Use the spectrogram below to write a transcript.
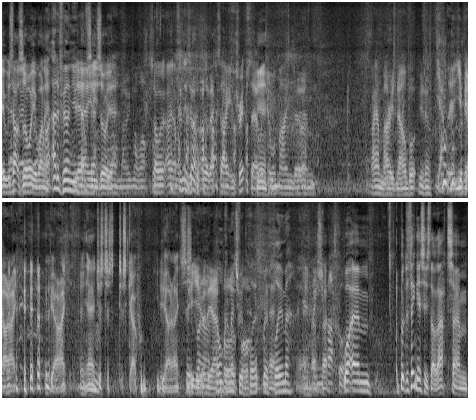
It was that Zorya, I wasn't it? I had a feeling you. Yeah, FC yeah, Zorya. yeah. No, not that. So I, I think there's a couple of exciting trips there, which I Yeah. wouldn't mind. Um, I am married now, but you know. Yeah, you'll be all right. You'll be all right. Yeah, just just just go. You'll be all right. See you you at the a pilgrimage with, for- Blu- with Bloomer. Yeah, Bring that's your right. passport. Well, um, but the thing is, is though that um,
